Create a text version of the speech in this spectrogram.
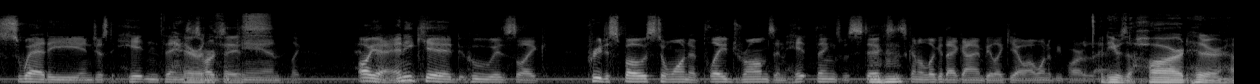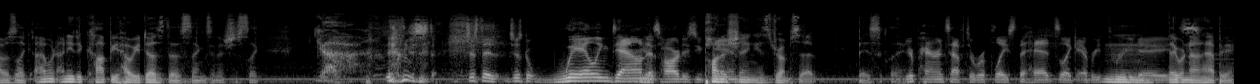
sweaty and just hitting things Hair as hard as he can. like Oh yeah, any kid who is like predisposed to want to play drums and hit things with sticks Mhm. is going to look at that guy and be like, "Yo, I want to be part of that." And he was a hard hitter. I was like, I need to copy how he does those things, and it's just like, yeah, just just a, just wailing down Yep. as hard as you can. punishing his drum set, basically. Your parents have to replace the heads like every three Mm, days. They were not happy.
